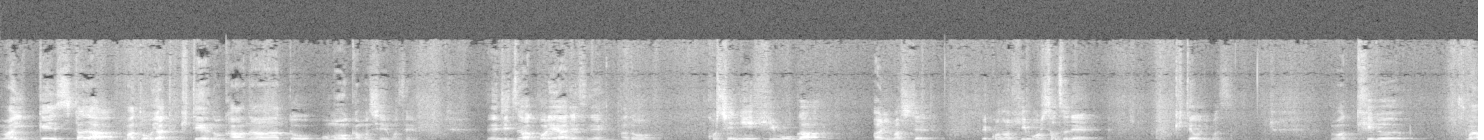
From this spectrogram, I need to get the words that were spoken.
まあ、一見したら、まあ、どうやって着ているのかなと思うかもしれません。え実はこれはですねあの腰に紐がありましてこの紐一つで着ております、まあ、着る、まあ、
